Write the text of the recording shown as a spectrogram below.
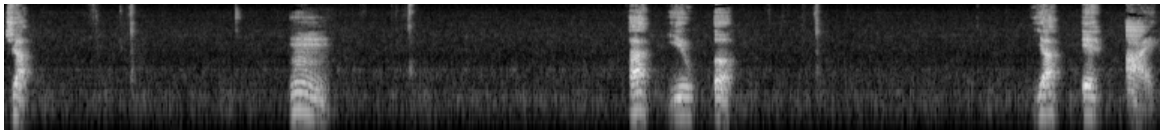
J. Mm. A, U, Uh. Ya, I, I.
